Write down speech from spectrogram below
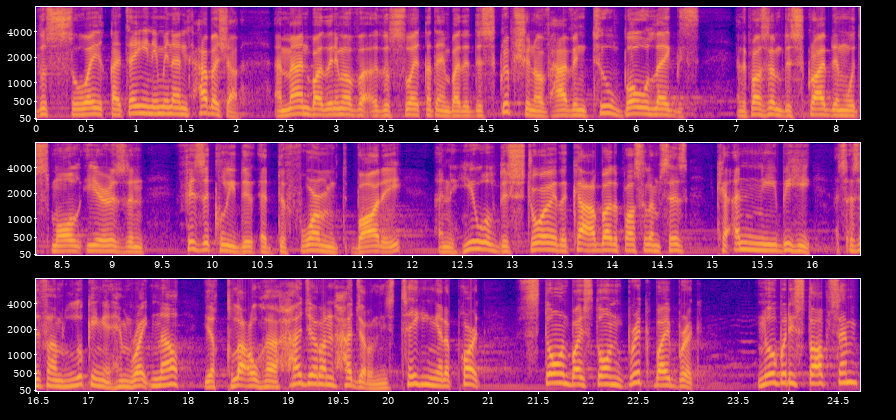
ذو السويقتين من الحبشة. A man by the name of uh, the Suwayqatain, by the description of having two bow legs. And the Prophet described him with small ears and physically de a deformed body. And he will destroy the Kaaba. The Prophet says, كأني به. It's as if I'm looking at him right now. يقلعها حجرا حجرا. He's taking it apart, stone by stone, brick by brick. Nobody stops him.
